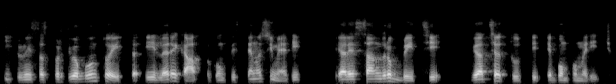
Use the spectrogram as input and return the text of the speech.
di cronistasportivo.it il recap con Cristiano Simeti e Alessandro Brizzi. Grazie a tutti e buon pomeriggio.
